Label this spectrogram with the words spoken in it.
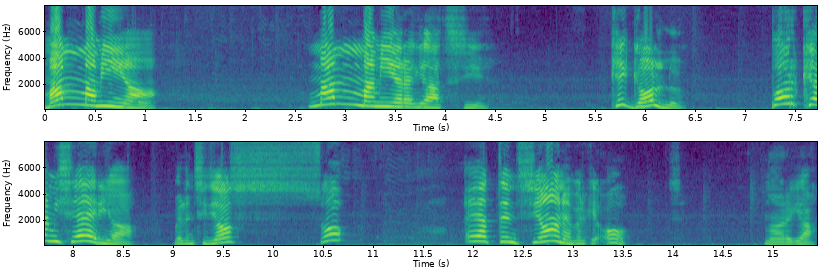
Mamma mia! Mamma mia ragazzi! Che gol! Porca miseria! Bello insidioso. E attenzione perché... Oh! No, raga.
